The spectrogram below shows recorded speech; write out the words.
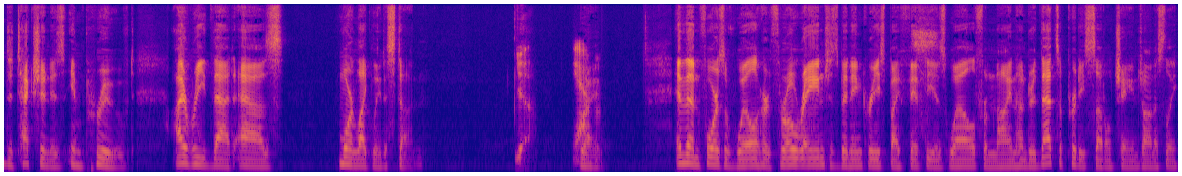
detection is improved i read that as more likely to stun Yeah. Yeah. Right. And then Force of Will, her throw range has been increased by 50 as well from 900. That's a pretty subtle change, honestly.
